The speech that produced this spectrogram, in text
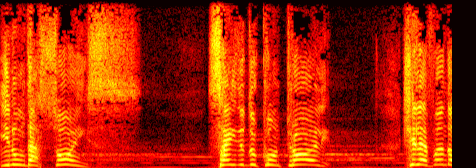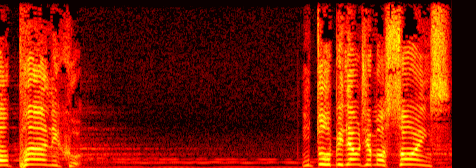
inundações, saindo do controle, te levando ao pânico, um turbilhão de emoções,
